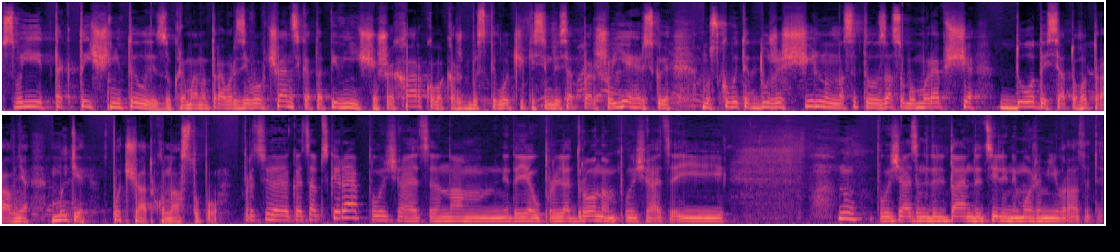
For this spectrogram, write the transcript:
Свої тактичні тили, зокрема на траверзі Вовчанська та північніше Харкова, кажуть безпілотчики 71-ї єгерської, московити дуже щільно наситили засобами РЕП ще до 10 травня, миті початку наступу. Працює кацапський реп, виходить, нам не дає управляти дроном, виходить, і ну, виходить, не долітаємо до цілі, не можемо її вразити.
